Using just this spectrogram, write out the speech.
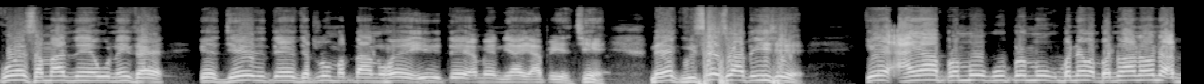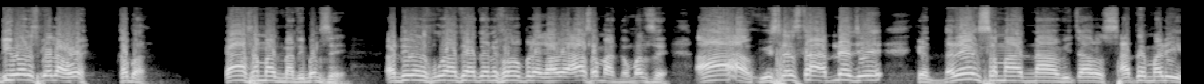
કોઈ સમાજને એવું નહીં થાય કે જે રીતે જેટલું મતદાન હોય એ રીતે અમે ન્યાય આપીએ છીએ. ને એક વિશેષ વાત એ છે કે અહીંયા પ્રમુખ, ઉપપ્રમુખ બને, બનવાનો ને અઢી વર્ષ પહેલાં હોય, ખબર? કે આ સમાજમાંથી બનશે. અઢી વર્ષ પૂરા થયા તેને ખબર પડે કે હવે આ સમાજનો બનશે. આ વિશેષતા એટલે છે કે દરેક સમાજના વિચારો સાથે મળી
